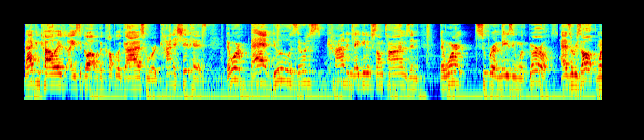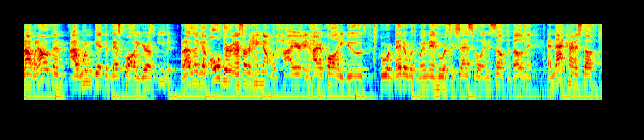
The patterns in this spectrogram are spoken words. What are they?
Back in college, I used to go out with a couple of guys who were kind of shitheads. They weren't bad dudes, they were just kind of negative sometimes and they weren't super amazing with girls. As a result, when I went out with them, I wouldn't get the best quality girls either. But as I got older and I started hanging out with higher and higher quality dudes who were better with women, who were successful in self-development and that kind of stuff,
